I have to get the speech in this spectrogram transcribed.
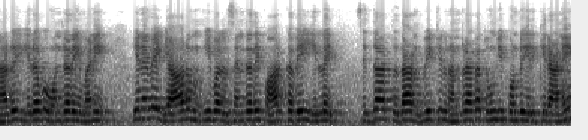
நடு இரவு ஒன்றரை மணி. எனவே யாரும் இவள் சென்றதை பார்க்கவே இல்லை. சித்தார்த்து தான் வீட்டில் நன்றாக தூங்கிக் கொண்டு இருக்கிறானே.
